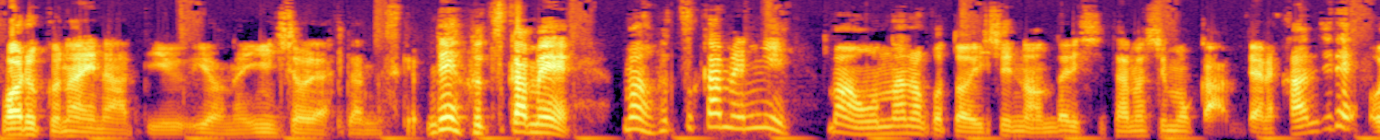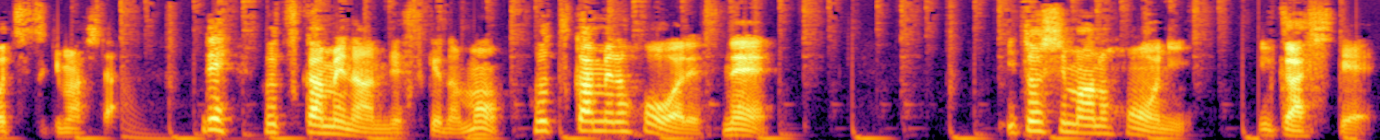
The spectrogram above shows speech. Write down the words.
悪くないなっていうような印象だったんですけど。で、二日目。まあ、二日目に、まあ、女の子と一緒に飲んだりして楽しもうか、みたいな感じで落ち着きました。で、二日目なんですけども、二日目の方はですね、糸島の方に行かして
